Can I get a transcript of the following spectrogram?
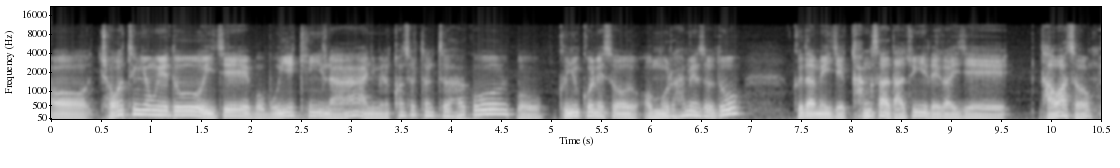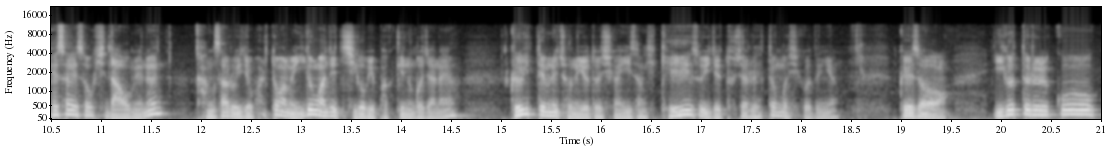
어, 저 같은 경우에도 이제 뭐 모이킹이나 아니면 컨설턴트 하고 뭐 금융권에서 업무를 하면서도 그 다음에 이제 강사 나중에 내가 이제 나와서 회사에서 혹시 나오면은 강사로 이제 활동하면 이건 완전 직업이 바뀌는 거잖아요. 그렇기 때문에 저는 8시간 이상씩 계속 이제 투자를 했던 것이거든요. 그래서 이것들을 꼭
